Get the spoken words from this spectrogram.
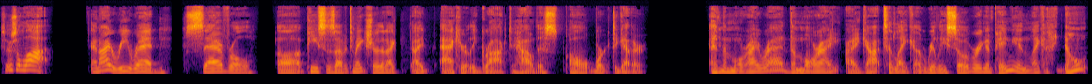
So there's a lot. And I reread several uh, pieces of it to make sure that I, I accurately grokked how this all worked together. And the more I read, the more I, I got to like a really sobering opinion. Like, I don't,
